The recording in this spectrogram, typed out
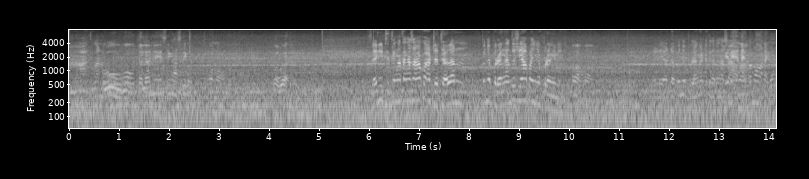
Nah itu kan Oh, oh. oh, jalannya sing asli kok. Bawah. Nah ini di tengah-tengah sana kok ada jalan penyeberangan tuh siapa yang nyebrang ini? Oh, oh. Ini ada penyeberangan di tengah-tengah Ini enek sawah. kono enek kan.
